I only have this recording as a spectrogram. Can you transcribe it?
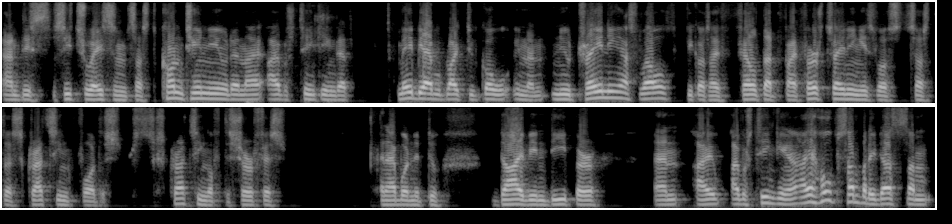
and this situation just continued. And I, I was thinking that maybe I would like to go in a new training as well because I felt that my first training is was just a scratching for the scratching of the surface, and I wanted to dive in deeper. And I I was thinking I hope somebody does some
